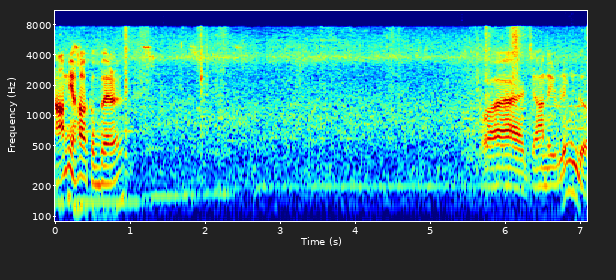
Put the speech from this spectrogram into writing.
I'm your huckleberry. Why, Johnny Ringo.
